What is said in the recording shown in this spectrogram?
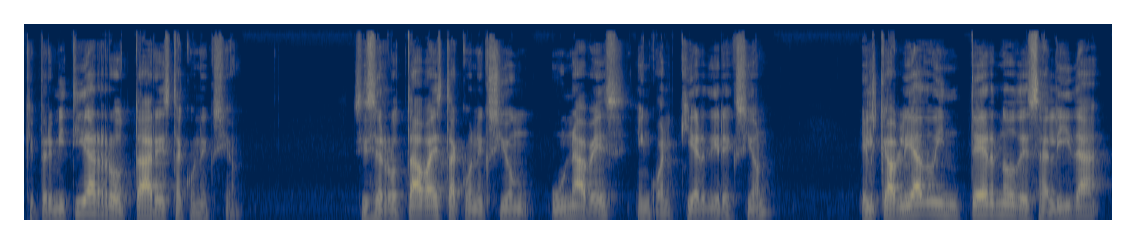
que permitía rotar esta conexión. Si se rotaba esta conexión una vez en cualquier dirección, el cableado interno de salida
